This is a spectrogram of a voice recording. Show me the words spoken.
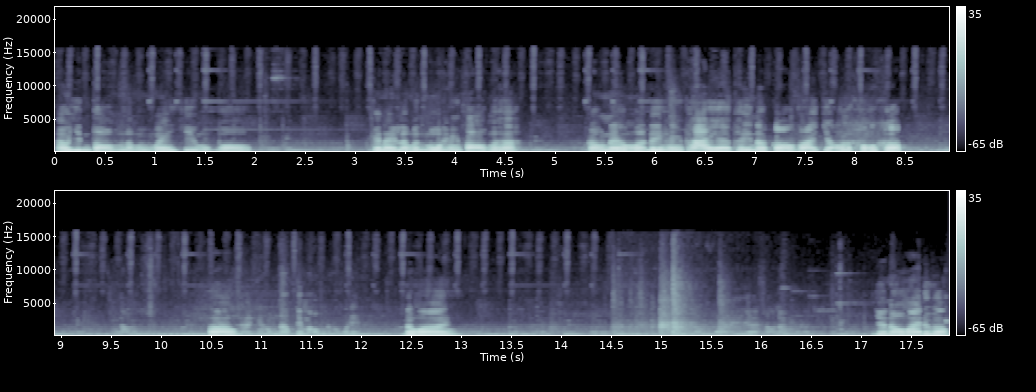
Áo jean tồn là mười mấy triệu một bộ. Cái này là mình mua hàng tồn á hả? Còn nếu mà đi hàng thái á, thì nó có vài chỗ nó không có khớp. Phải không? Cái không nó cái màu nó không có đẹp. Đúng rồi. Giờ nổ máy được không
